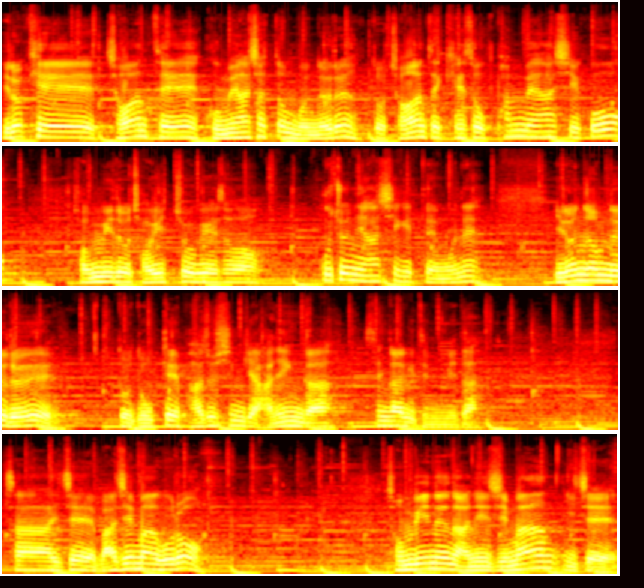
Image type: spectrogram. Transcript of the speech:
이렇게 저한테 구매하셨던 분들은 또 저한테 계속 판매하시고 정비도 저희 쪽에서 꾸준히 하시기 때문에 이런 점들을 또 높게 봐주신 게 아닌가 생각이 듭니다. 자, 이제 마지막으로 정비는 아니지만 이제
